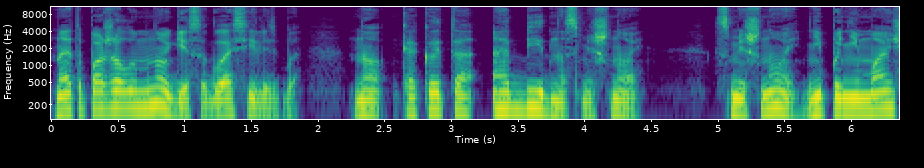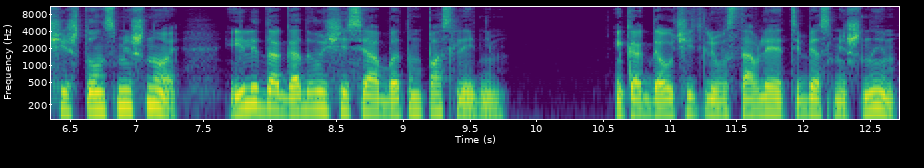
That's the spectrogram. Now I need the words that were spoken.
на это, пожалуй, многие согласились бы — но какой-то обидно смешной. Смешной, не понимающий, что он смешной, или догадывающийся об этом последнем. И когда учитель выставляет тебя смешным,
